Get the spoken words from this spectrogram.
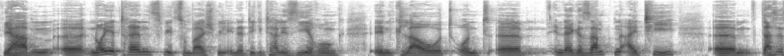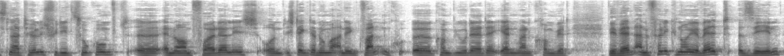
Wir haben äh, neue Trends, wie zum Beispiel in der Digitalisierung, in Cloud und äh, in der gesamten IT, das ist natürlich für die Zukunft äh, enorm förderlich. Und ich denke da nur mal an den Quantencomputer, der irgendwann kommen wird. Wir werden eine völlig neue Welt sehen.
